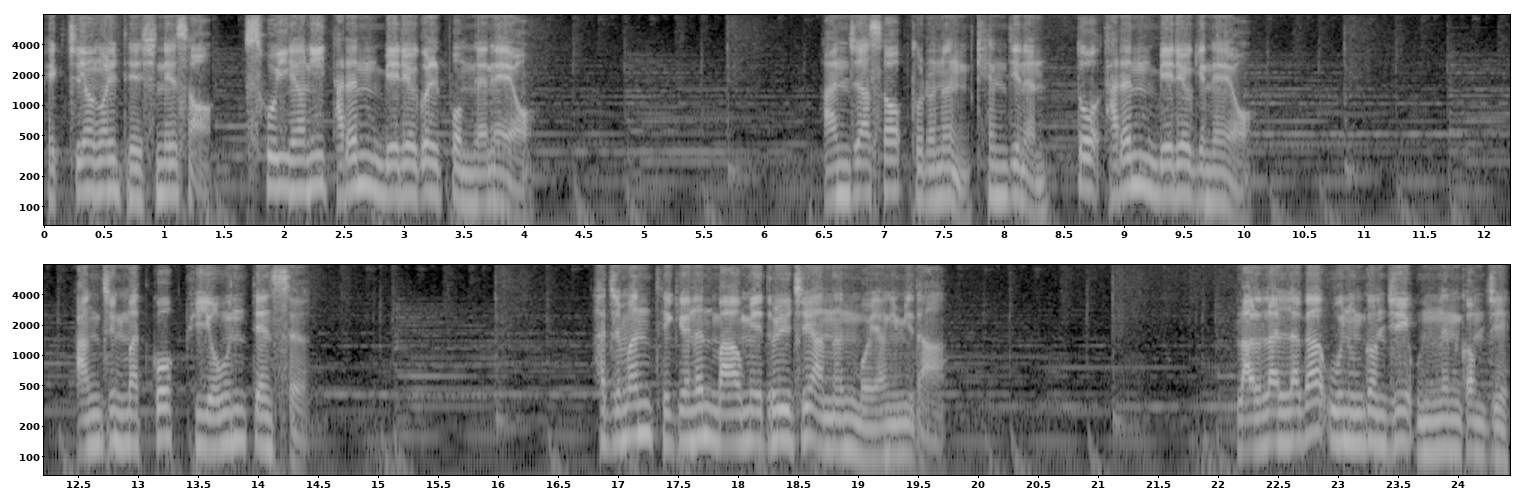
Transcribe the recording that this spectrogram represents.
백지영을 대신해서 소희현이 다른 매력을 뽐내네요. 앉아서 부르는 캔디는 또 다른 매력이네요. 앙증맞고 귀여운 댄스. 하지만 태견은 마음에 들지 않는 모양입니다. 랄랄라가 우는 건지 웃는 건지.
